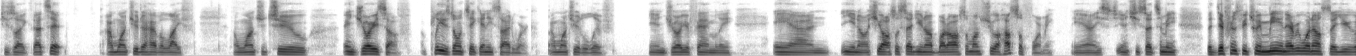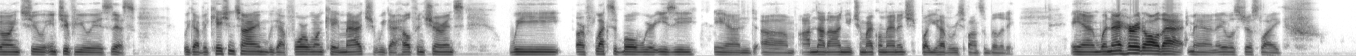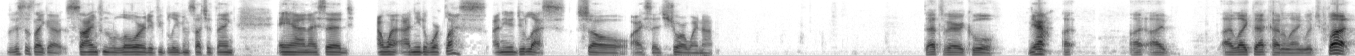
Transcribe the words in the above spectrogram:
She's like, That's it. I want you to have a life. I want you to enjoy yourself. Please don't take any side work. I want you to live, enjoy your family. And, you know, she also said, you know, but also wants you to hustle for me. And, and she said to me, the difference between me and everyone else that you're going to interview is this we got vacation time, we got 401k match, we got health insurance, we are flexible, we're easy, and um, I'm not on you to micromanage, but you have a responsibility. And when I heard all that, man, it was just like, this is like a sign from the Lord if you believe in such a thing. And I said, I want, I need to work less. I need to do less. So I said, sure, why not? That's very cool. Yeah. I I I like that kind of language. But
